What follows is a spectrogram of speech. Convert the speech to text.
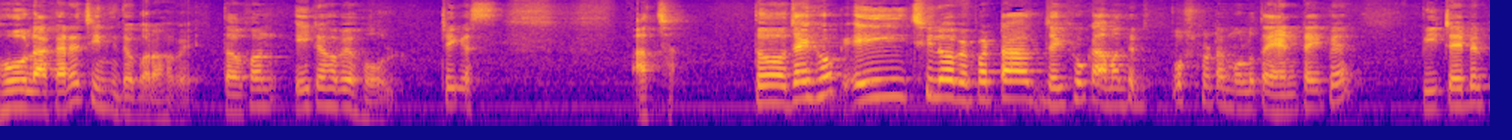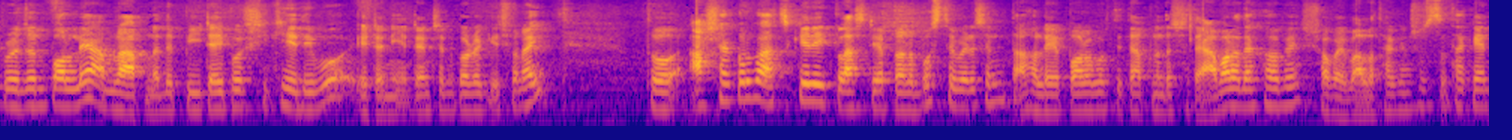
হোল আকারে চিহ্নিত করা হবে। তখন এইটা হবে হোল। ঠিক আছে? আচ্ছা। তো যাই হোক, এই ছিল ব্যাপারটা। যাই হোক, আমাদের প্রশ্নটা মূলত এন টাইপের পি টাইপের প্রয়োজন পড়লে আমরা আপনাদের পি টাইপও শিখিয়ে দিব। এটা নিয়ে টেনশন করার কিছু নাই। তো আশা করব আজকের এই ক্লাসটি আপনারা বুঝতে পেরেছেন। তাহলে পরবর্তীতে আপনাদের সাথে আবারও দেখা হবে। সবাই ভালো থাকেন, সুস্থ থাকেন।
